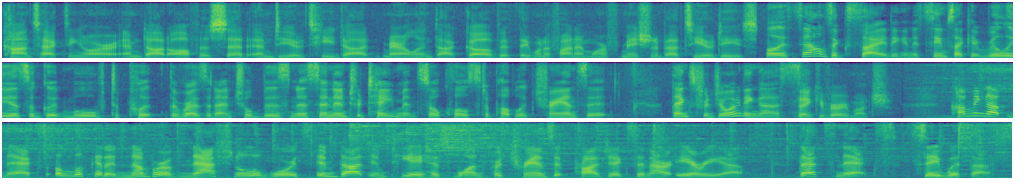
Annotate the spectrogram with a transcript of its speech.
contacting our MDOT office at mdot.maryland.gov if they want to find out more information about TODs. Well, it sounds exciting, and it seems like it really is a good move to put the residential business and entertainment so close to public transit. Thanks for joining us. Thank you very much. Coming up next, a look at a number of national awards MDOT MTA has won for transit projects in our area. That's next. Stay with us.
